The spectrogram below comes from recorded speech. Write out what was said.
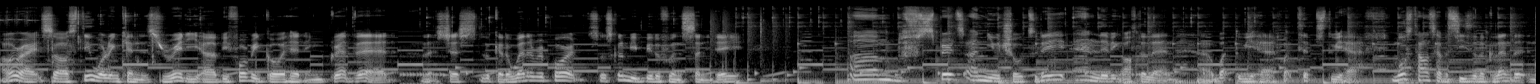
Alright, so our steel watering can is ready. Uh, before we go ahead and grab that, let's just look at the weather report. So it's gonna be beautiful and sunny day. Um, spirits are neutral today and living off the land. Uh, what do we have? What tips do we have? Most towns have a seasonal calendar in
